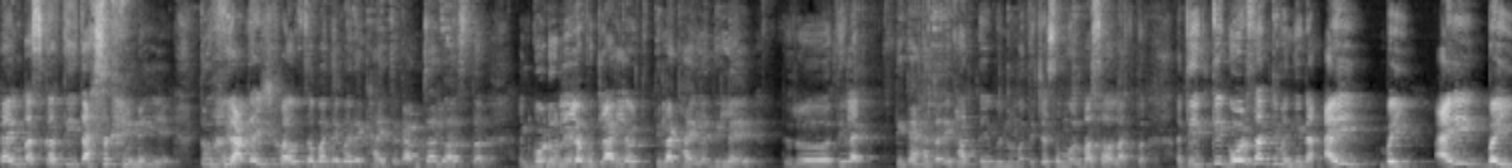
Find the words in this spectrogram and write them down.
टाइमपास करते? असं काही नाहीये. तुम्हाला आता राहूचं मध्ये मध्ये खायचं काम चालू असतं. आणि गोडुलीला भूक लागली होती तिला खायला दिलंय. तर अं, तिला ती काय हाताने खात नाही म्हणून मग तिच्या समोर बसावं लागतं. आणि ती इतकी गोडसारखी म्हणते ना आई बाई आई बाई.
